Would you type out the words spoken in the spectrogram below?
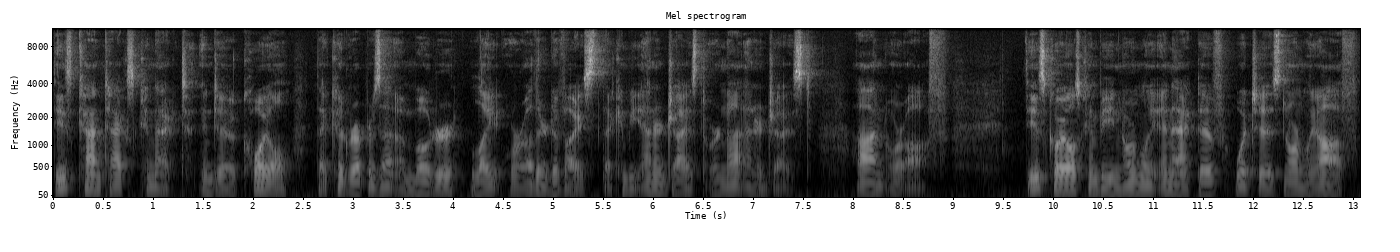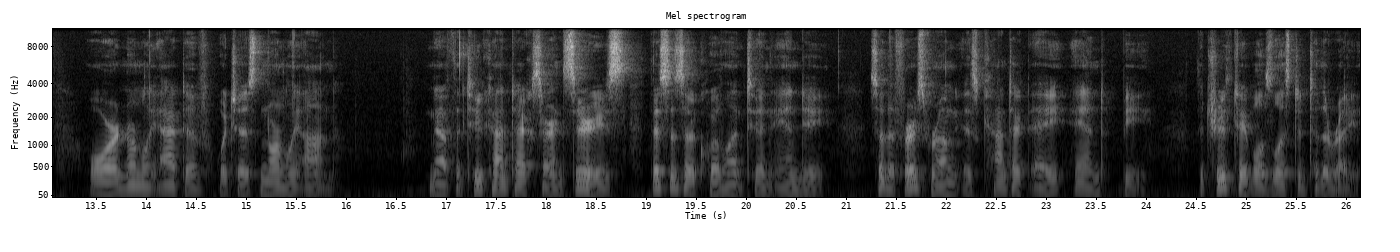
These contacts connect into a coil that could represent a motor, light, or other device that can be energized or not energized, on or off. These coils can be normally inactive, which is normally off, or normally active, which is normally on. Now if the two contacts are in series, this is equivalent to an AND gate. So the first rung is contact A and B. The truth table is listed to the right.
